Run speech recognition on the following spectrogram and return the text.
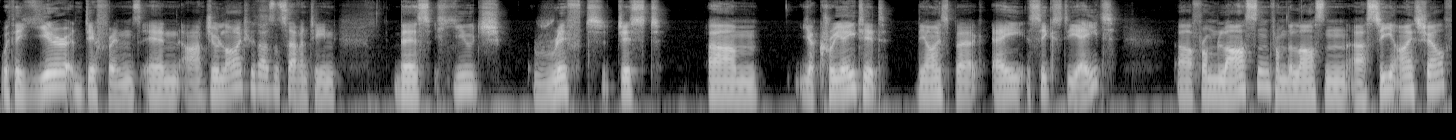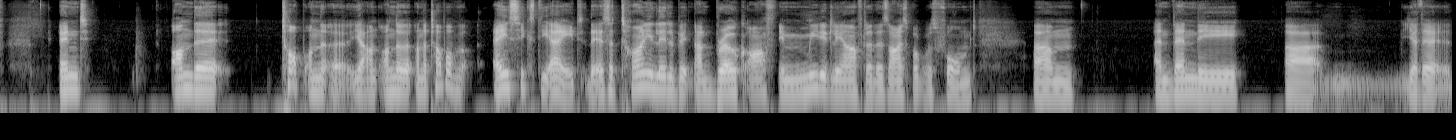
with a year difference. In uh, July 2017, this huge rift just um, yeah created the iceberg A68 uh, from Larsen, from the Larsen uh, C ice shelf, and on the top on the uh, yeah on, on the on the top of A68 there's a tiny little bit that broke off immediately after this iceberg was formed, um, and then the uh, yeah the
